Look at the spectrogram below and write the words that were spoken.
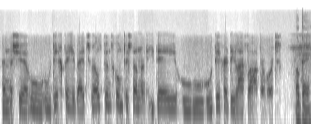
en als je, hoe, hoe dichter je bij het smeltpunt komt, is dan het idee hoe, hoe dikker die laag water wordt. Oké,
